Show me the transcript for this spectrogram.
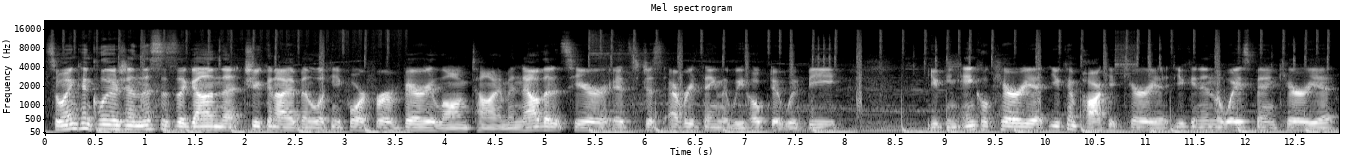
So in conclusion, this is the gun that Chuke and I have been looking for for a very long time. And now that it's here, it's just everything that we hoped it would be. You can ankle carry it, you can pocket carry it, you can in the waistband carry it.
